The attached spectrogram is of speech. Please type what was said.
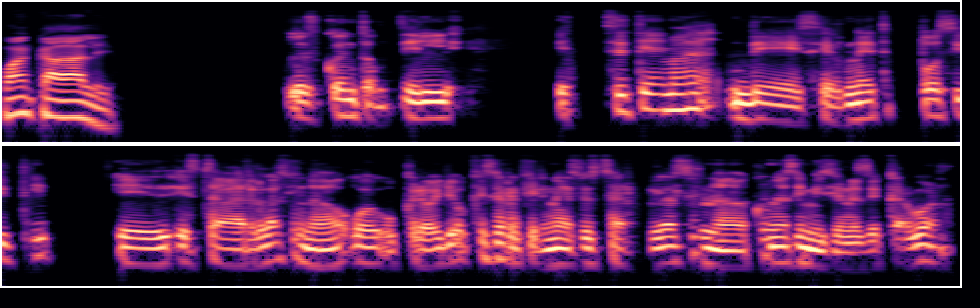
Juanca, dale. Les cuento, el, este tema de ser net positive eh, relacionado, o, creo yo que se refieren a eso, está relacionado con las emisiones de carbono.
